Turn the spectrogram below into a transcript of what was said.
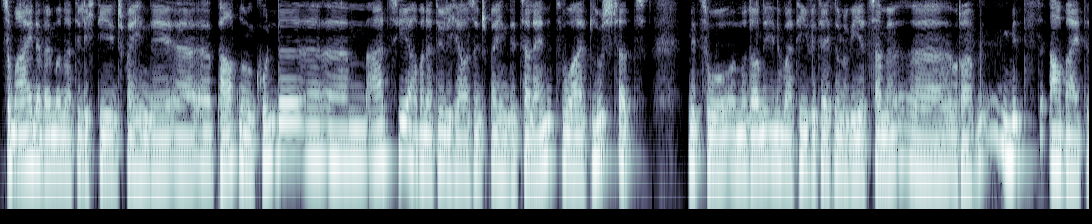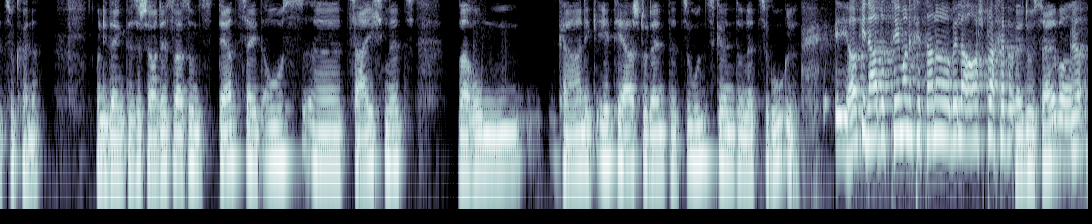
zum einen, wenn man natürlich die entsprechende äh, Partner und Kunde äh, ähm, anziehen, aber natürlich auch das entsprechende Talent, wo halt Lust hat, mit so moderne, innovative Technologien zusammen äh, oder mitarbeiten zu können. Und ich denke, das ist auch das, was uns derzeit auszeichnet, warum keine Ahnung, ETH-Studenten zu uns gehen und nicht zu Google. Ja, genau, das Thema ich jetzt auch noch ansprechen. Weil du selber, ja.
